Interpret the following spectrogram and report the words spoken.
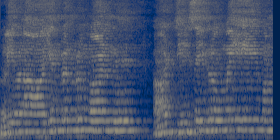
இறைவனாய் என்றென்றும் வாழ்ந்து ஆட்சி செய்கிறோமை உமை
